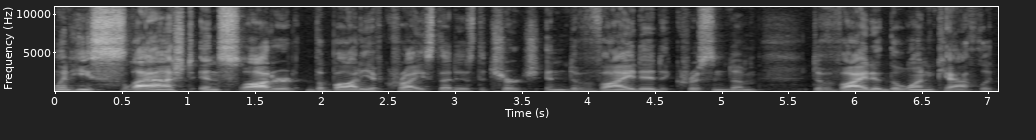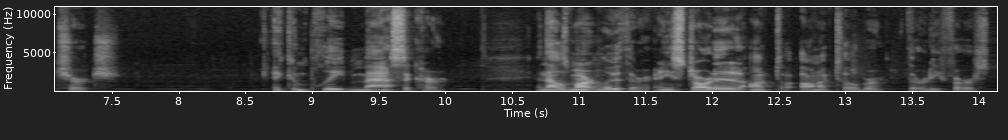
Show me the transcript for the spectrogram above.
when he slashed and slaughtered the body of Christ, that is the church, and divided Christendom, divided the one Catholic Church. A complete massacre. And that was Martin Luther, and he started it on, on October 31st,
